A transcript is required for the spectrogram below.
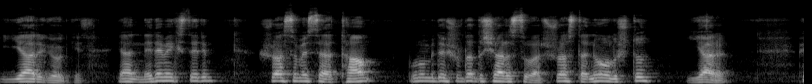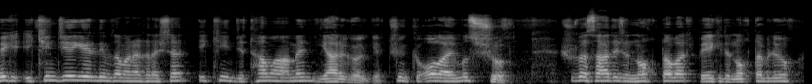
Yarı gölge. Yani ne demek istedim? Şurası mesela tam. Bunun bir de şurada dışarısı var. Şurası da ne oluştu? Yarı. Peki ikinciye geldiğim zaman arkadaşlar ikinci tamamen yarı gölge. Çünkü olayımız şu. Şurada sadece nokta var. Belki de nokta bile yok.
